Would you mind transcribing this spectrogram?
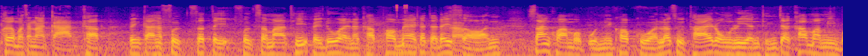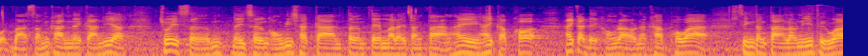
เพิ่มพัฒนาการ ครับเป็นการฝึกสติฝึกสมาธิไปด้วยนะครับ พ่อแม่ก็จะได้ครับสอนสร้างความอบอุ่นในครอบครัว แล้วสุดท้ายโรงเรียนถึงจะเข้ามามีบทบาทสำคัญในการที่จะช่วยเสริมในเชิงของวิชาการเติมเต็มอะไรต่างๆ ให้ให้กับข้อให้กับเด็กของเรานะครับ เพราะว่าสิ่งต่างๆ เหล่านี้ถือว่า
